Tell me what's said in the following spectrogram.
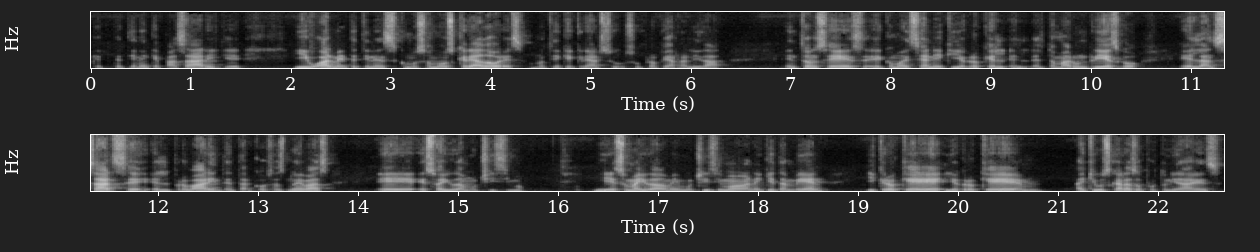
que te tienen que pasar y que igualmente tienes, como somos creadores, uno tiene que crear su, su propia realidad. Entonces, eh, como decía Nicky, yo creo que el, tomar un riesgo, el lanzarse, el probar, intentar cosas nuevas, eh, eso ayuda muchísimo. Y eso me ha ayudado a mí muchísimo, a Nicky también. Y creo que, yo creo que mm, hay que buscar las oportunidades.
